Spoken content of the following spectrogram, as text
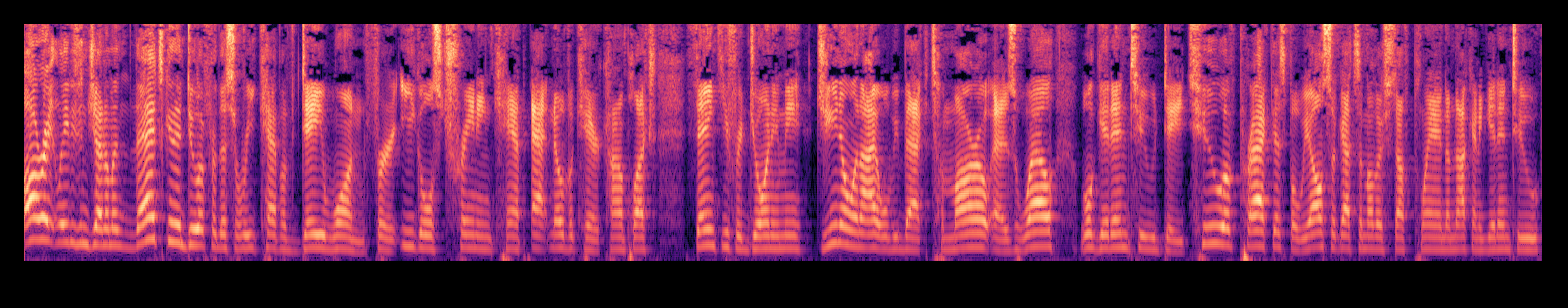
All right, ladies and gentlemen, that's going to do it for this recap of day one for Eagles training camp at NovaCare Complex. Thank you for joining me. Gino and I will be back tomorrow as well. We'll get into day two of practice, but we also got some other stuff planned. I'm not going to get into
